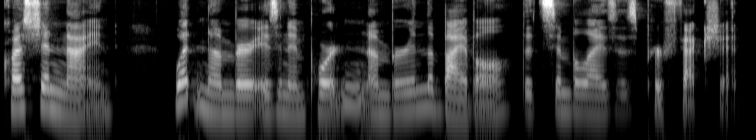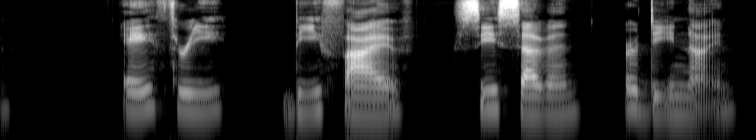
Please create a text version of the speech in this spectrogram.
Question 9. What number is an important number in the Bible that symbolizes perfection? A3, B5, C7, or D9?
